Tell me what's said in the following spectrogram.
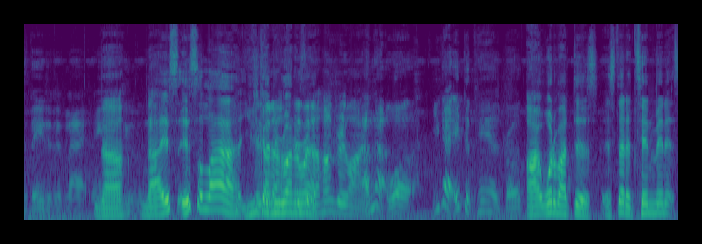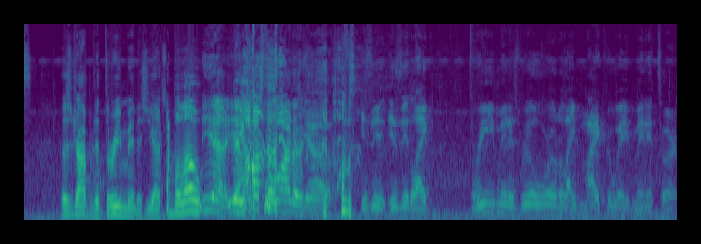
sedated or not. They ain't No, say if no, it's it's a lie. You just Is gotta be a- running is it a hungry lion? I'm not. Well, you got. It depends, bro. All right, what about this? Instead of ten minutes, let's drop it to three minutes. You got below. Yeah, yeah. Across the water. is it is it like three minutes real world or like microwave minutes or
